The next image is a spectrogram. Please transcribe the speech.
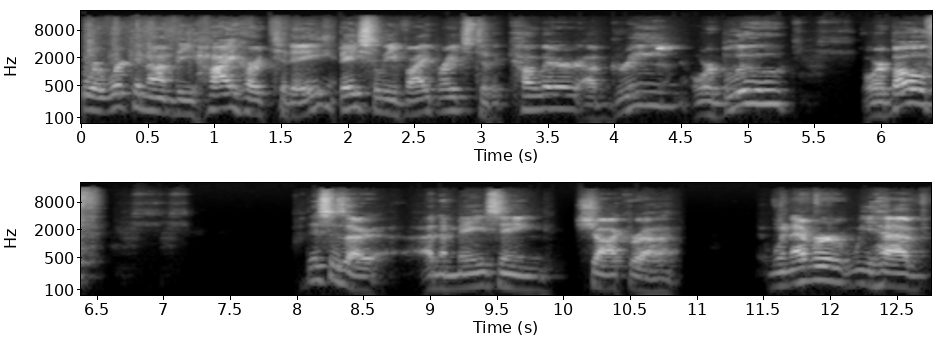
We're working on the high heart today. Basically vibrates to the color of green or blue or both. This is a, an amazing chakra. Whenever we have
